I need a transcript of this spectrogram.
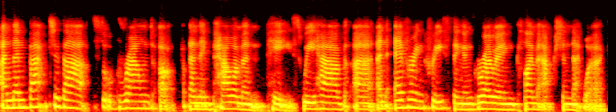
and then back to that sort of ground up and empowerment piece, we have uh, an ever increasing and growing climate action network.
